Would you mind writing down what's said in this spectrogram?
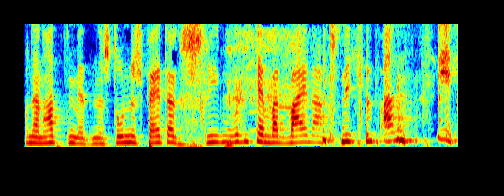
Und dann hat sie mir eine Stunde später geschrieben, muss ich denn was Weihnachtliches anziehen?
